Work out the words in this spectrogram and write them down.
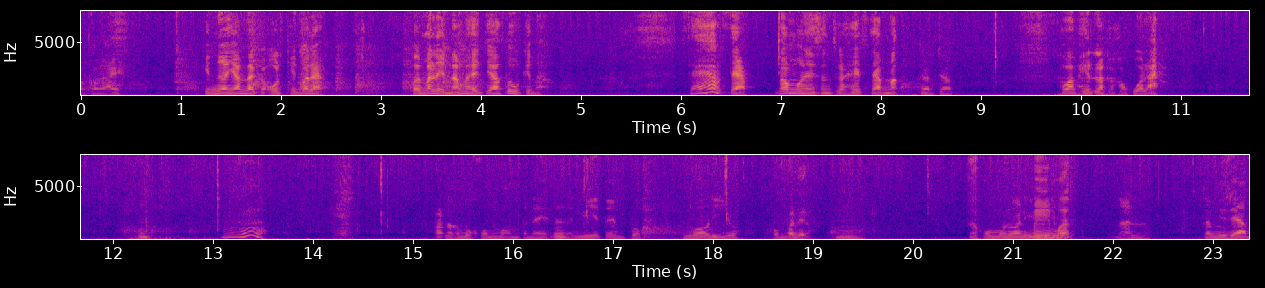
ักกระไร กินเนื้อย้ำแต่ก็อดกินไม่ได้เพิ่นมาเล่นน้ำมาให้แจ้วสู้กินอะแซ่บแซ่บแล้วมือนี่สันจะเฮ็ดแซ่บเนาะแซ่บแซ่บเพราะว่าเผ็ดแล้วก็เขากลัวอะไรแล้วก็บกขมมอมปานใดอืมมันมีเต็มพวกนัวดีอยู่ผมก็เดี๋ยว อืมแต่ผมบ่นัวนี่บีหมด นั่นถ้ามีแซ่บ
